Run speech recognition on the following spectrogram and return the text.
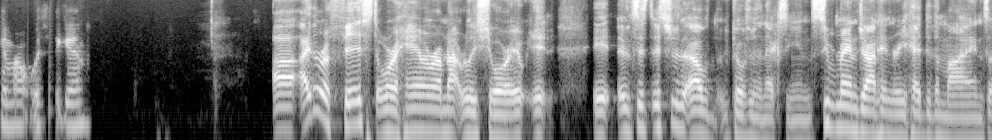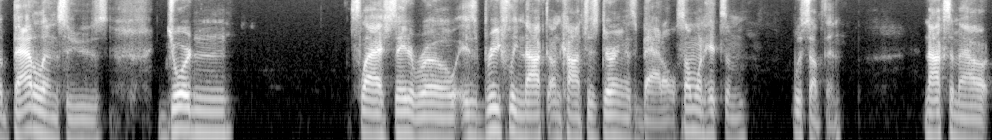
him out with again? Uh, either a fist or a hammer. I'm not really sure. It it, it it's just it's just, I'll go through the next scene. Superman and John Henry head to the mines. A battle ensues. Jordan slash Zeta Rho is briefly knocked unconscious during this battle. Someone hits him with something, knocks him out,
